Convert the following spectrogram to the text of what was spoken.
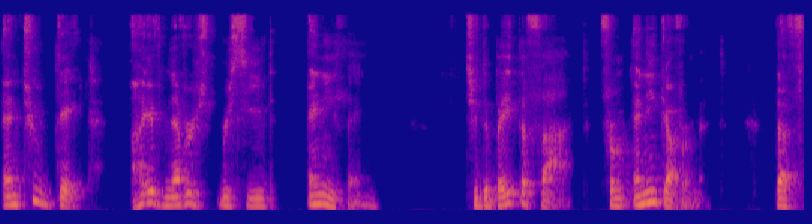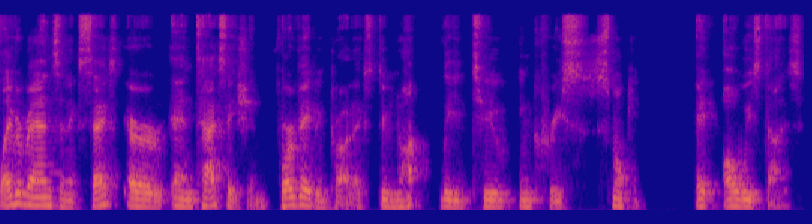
And to date, I have never received anything to debate the fact from any government that flavor bans and excess or and taxation for vaping products do not lead to increased smoking. It always does.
